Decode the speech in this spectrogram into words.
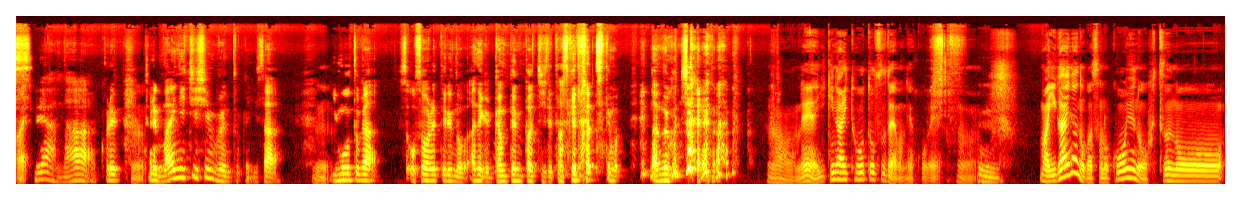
はいそやな。これ、うんこれ毎日新聞とかにさ、うん、妹が襲われてるのを姉が顔面パンチして助けたって言っても、なんのこっちゃやな。まあね、いきなり唐突だよね、これ。うんうん。まあ意外なのが、そのこういうのを普通の、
